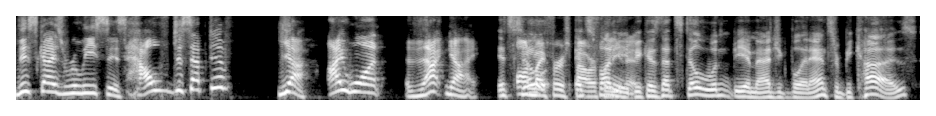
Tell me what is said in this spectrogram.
This guy's release is how deceptive? Yeah, I want that guy. It's on my first power It's funny unit. because that still wouldn't be a magic bullet answer because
